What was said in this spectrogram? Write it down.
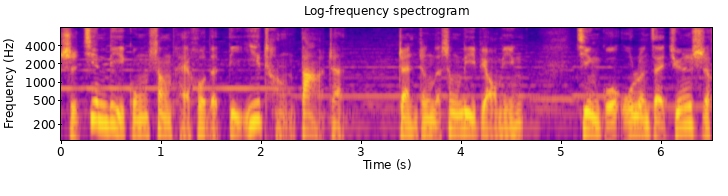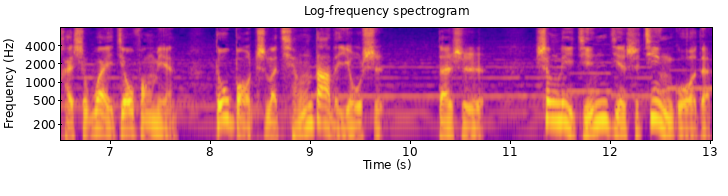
是晋厉公上台后的第一场大战。战争的胜利表明，晋国无论在军事还是外交方面都保持了强大的优势。但是，胜利仅仅是晋国的，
